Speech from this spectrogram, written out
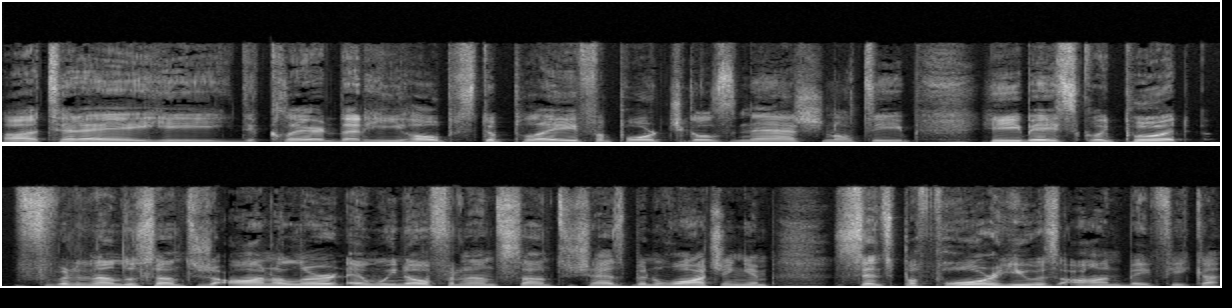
uh, today, he declared that he hopes to play for Portugal's national team. He basically put Fernando Santos on alert, and we know Fernando Santos has been watching him since before he was on Benfica.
